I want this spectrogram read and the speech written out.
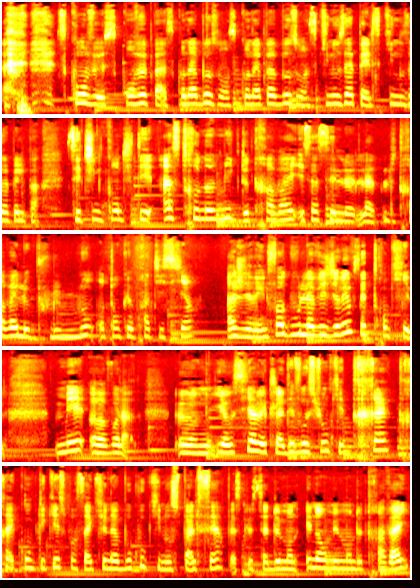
Ce qu'on veut, ce qu'on veut pas, ce qu'on a besoin, ce qu'on n'a pas besoin, ce qui nous appelle, ce qui nous appelle pas. C'est une quantité astronomique de travail et ça, c'est le, travail le plus long en tant que praticien à gérer. Une fois que vous l'avez géré, vous êtes tranquille. Mais euh, voilà. Euh, il y a aussi avec la dévotion qui est très très compliquée. C'est pour ça qu'il y en a beaucoup qui n'osent pas le faire parce que ça demande énormément de travail.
